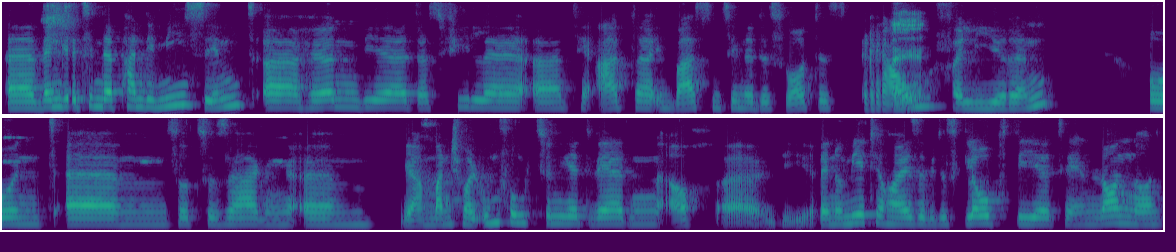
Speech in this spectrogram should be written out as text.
Äh, wenn wir jetzt in der Pandemie sind, hören wir, dass viele Theater im wahrsten Sinne des Wortes Raum verlieren und ähm, sozusagen ähm, ja, manchmal umfunktioniert werden. Auch äh, die renommierte Häuser wie das Globe Theatre in London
